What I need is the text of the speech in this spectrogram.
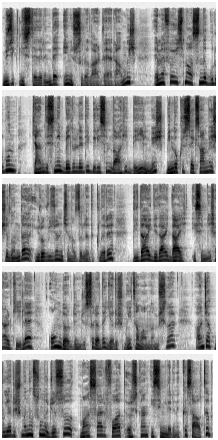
müzik listelerinde en üst sıralarda yer almış. MFÖ ismi aslında grubun kendisinin belirlediği bir isim dahi değilmiş. 1985 yılında Eurovision için hazırladıkları Diday Diday Day isimli şarkı ile 14. sırada yarışmayı tamamlamışlar. Ancak bu yarışmanın sunucusu Mazhar Fuat Özkan isimlerini kısaltıp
